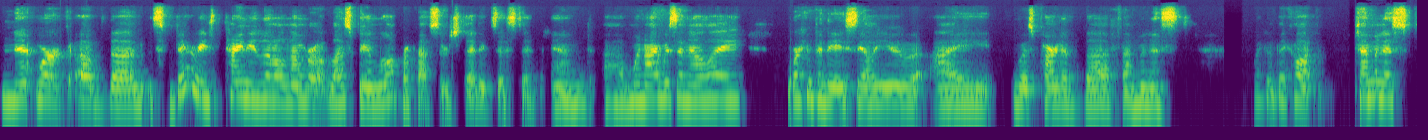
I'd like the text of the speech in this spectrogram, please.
network of the very tiny little number of lesbian law professors that existed. And um, when I was in LA working for the ACLU, I was part of the feminist, what did they call it? Feminist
